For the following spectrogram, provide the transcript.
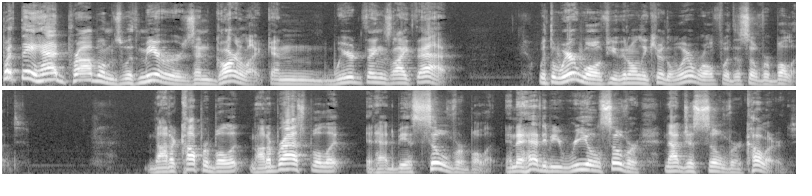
But they had problems with mirrors and garlic and weird things like that. With the werewolf, you could only cure the werewolf with a silver bullet. Not a copper bullet, not a brass bullet. It had to be a silver bullet. And it had to be real silver, not just silver colored.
